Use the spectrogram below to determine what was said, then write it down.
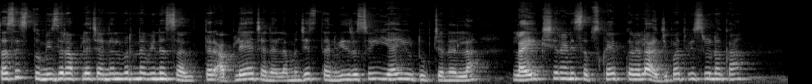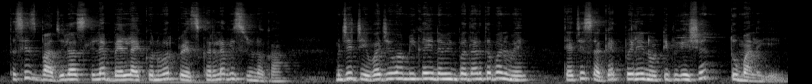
तसेच तुम्ही जर आपल्या चॅनलवर नवीन असाल तर आपल्या या चॅनलला म्हणजेच तन्वी रसोई या यूट्यूब चॅनलला लाईक शेअर आणि सबस्क्राईब करायला अजिबात विसरू नका. तसेच बाजूला असलेल्या बेल आयकॉनवर प्रेस करायला विसरू नका. म्हणजे जेव्हा जेव्हा मी काही नवीन पदार्थ बनवेल त्याचे सगळ्यात पहिले नोटिफिकेशन तुम्हाला येईल.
